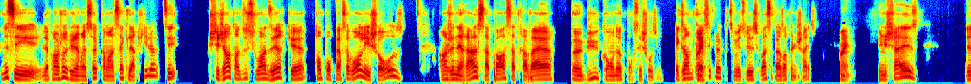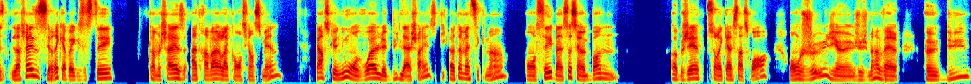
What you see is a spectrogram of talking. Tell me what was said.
là, c'est la première chose que j'aimerais ça commencer à clarifier. Là. je t'ai déjà entendu souvent dire que pour percevoir les choses, en général, ça passe à travers un but qu'on a pour ces choses-là. L'exemple classique que tu veux utiliser souvent, c'est par exemple une chaise. Une chaise, la chaise, c'est vrai qu'elle va exister comme chaise à travers la conscience humaine parce que nous, on voit le but de la chaise, puis automatiquement, on sait, ben ça, c'est un bon objet sur lequel s'asseoir. On juge, il y a un jugement vers un but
